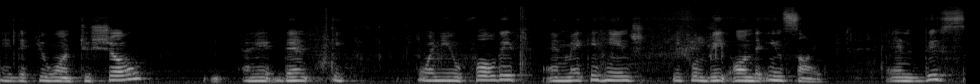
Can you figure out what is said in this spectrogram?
uh, that you want to show uh, then it when you fold it and make a hinge it will be on the inside and this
